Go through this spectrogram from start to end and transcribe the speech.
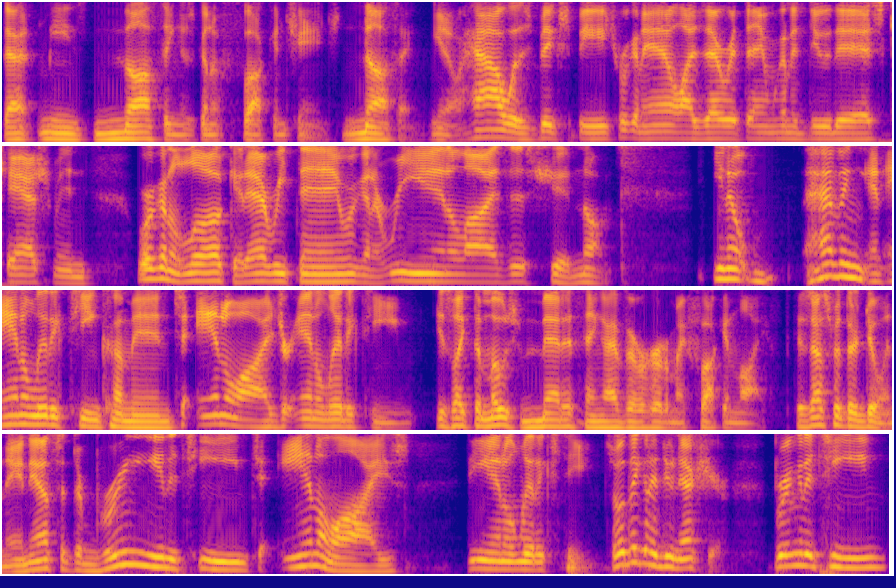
that means nothing is going to fucking change. Nothing. You know, Hal with his big speech, we're going to analyze everything. We're going to do this. Cashman, we're going to look at everything. We're going to reanalyze this shit. No. You know, having an analytic team come in to analyze your analytic team is like the most meta thing I've ever heard in my fucking life because that's what they're doing. They announced that they're bringing in a team to analyze the analytics team. So what are they going to do next year? Bring in a team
